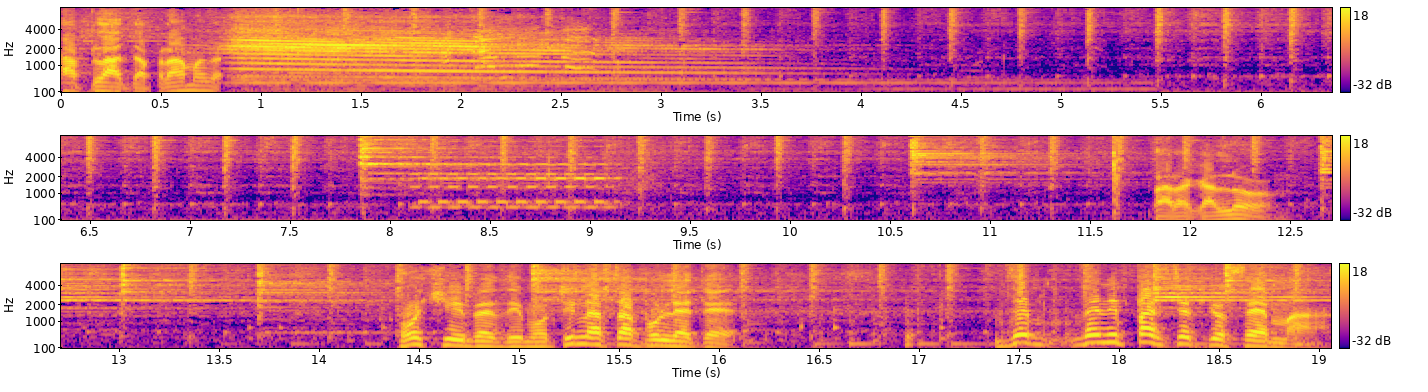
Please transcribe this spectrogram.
Απλά τα πράγματα. Παρακαλώ Όχι παιδί μου Τι είναι αυτά που λέτε; Δεν, δεν υπάρχει τέτοιο θέμα.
